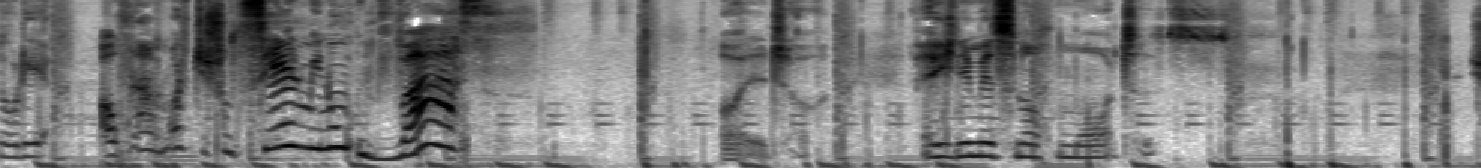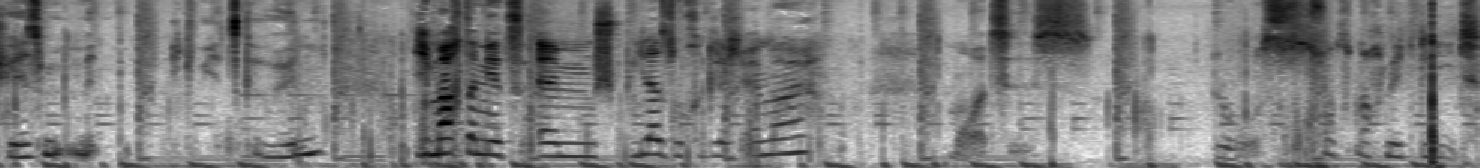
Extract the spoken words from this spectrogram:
So, die Aufnahme läuft hier schon 10 Minuten. Was? Alter. Ich nehme jetzt noch Mortis. Ich will jetzt mit ich will jetzt gewinnen. Ich mache dann jetzt ähm, Spielersuche gleich einmal. Mortis. Los. Sucht nach Mitglied.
